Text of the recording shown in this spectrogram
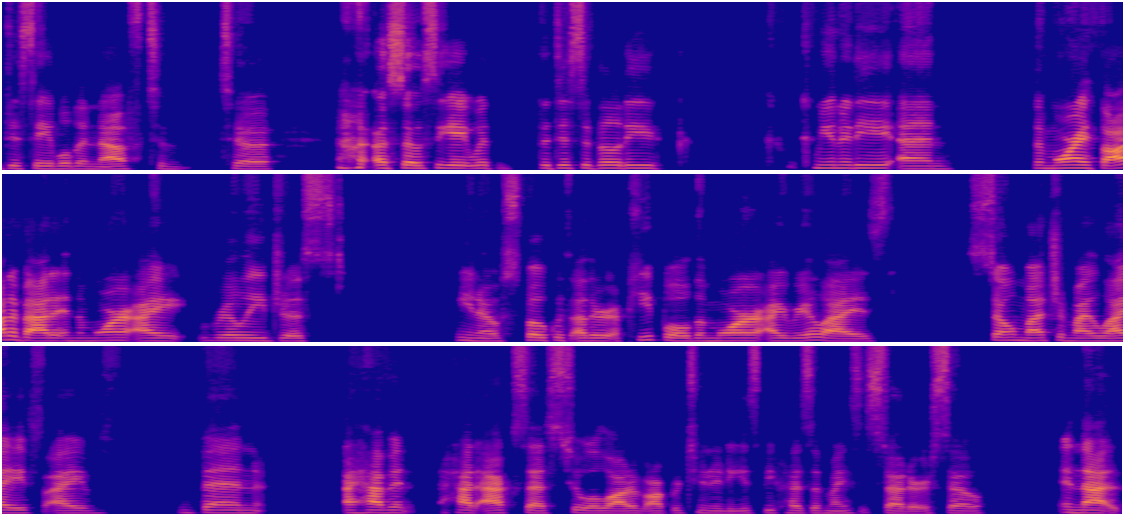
disabled enough to to associate with the disability community? And the more I thought about it, and the more I really just you know, spoke with other people, the more I realized so much of my life I've been, I haven't had access to a lot of opportunities because of my stutter. So, in that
